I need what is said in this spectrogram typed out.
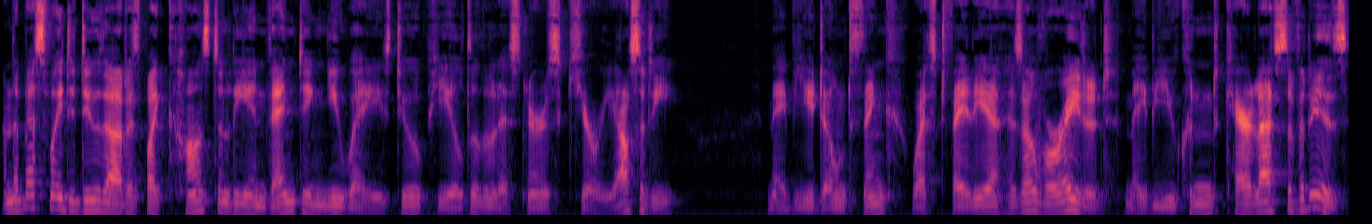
and the best way to do that is by constantly inventing new ways to appeal to the listener's curiosity. Maybe you don't think Westphalia is overrated, maybe you couldn't care less if it is,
